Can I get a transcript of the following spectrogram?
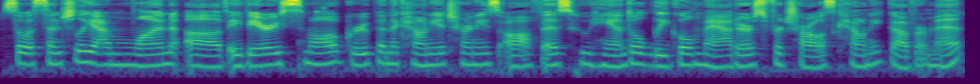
So, essentially, I'm one of a very small group in the County Attorney's Office who handle legal matters for Charles County government.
